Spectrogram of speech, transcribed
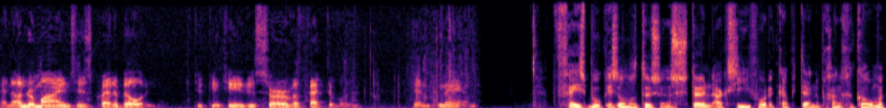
and undermines his credibility to continue to serve effectively in command. Facebook is ondertussen een steunactie voor de kapitein op gang gekomen.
